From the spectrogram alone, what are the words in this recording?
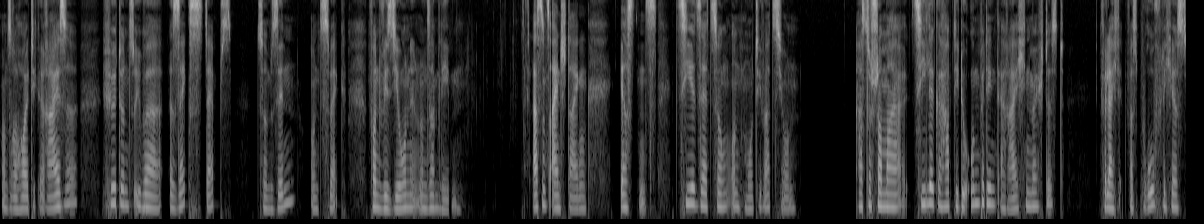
Unsere heutige Reise führt uns über sechs Steps zum Sinn und Zweck von Visionen in unserem Leben. Lass uns einsteigen. Erstens Zielsetzung und Motivation. Hast du schon mal Ziele gehabt, die du unbedingt erreichen möchtest? Vielleicht etwas Berufliches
